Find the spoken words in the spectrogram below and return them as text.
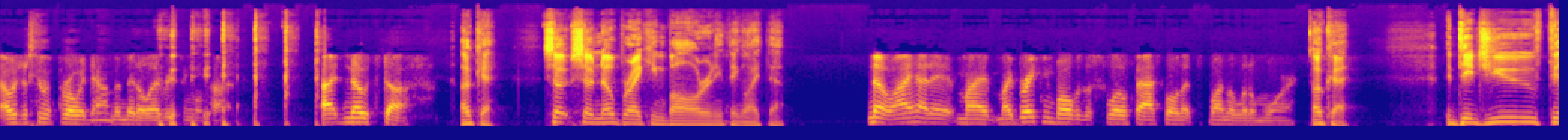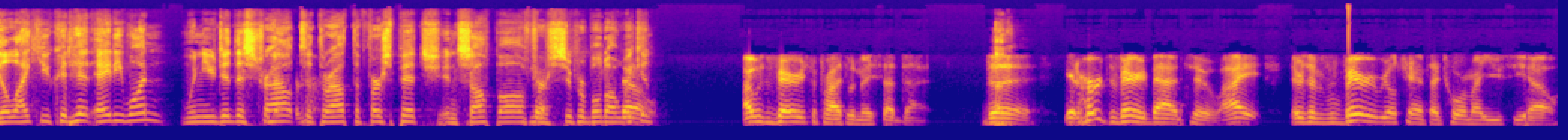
I was just going to throw it down the middle every single time. I had no stuff. Okay, so so no breaking ball or anything like that. No, I had a my my breaking ball was a slow fastball that spun a little more. Okay. Did you feel like you could hit 81 when you did this tryout to throw out the first pitch in softball for No. Super Bulldog No. weekend? I was very surprised when they said that. The it hurts very bad too. I there's a very real chance I tore my UCL.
